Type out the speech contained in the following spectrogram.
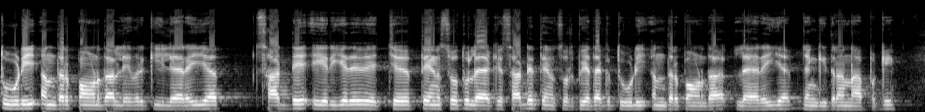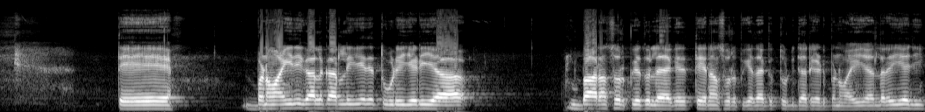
ਤੂੜੀ ਅੰਦਰ ਪਾਉਣ ਦਾ ਲੇਬਰ ਕੀ ਲੈ ਰਹੀ ਆ? ਸਾਡੇ ਏਰੀਏ ਦੇ ਵਿੱਚ 300 ਤੋਂ ਲੈ ਕੇ 350 ਰੁਪਏ ਤੱਕ ਤੂੜੀ ਅੰਦਰ ਪਾਉਣ ਦਾ ਲੈ ਰਹੀ ਆ, ਚੰਗੀ ਤਰ੍ਹਾਂ ਨੱਪ ਕੇ। ਤੇ ਬਣਵਾਈ ਦੀ ਗੱਲ ਕਰ ਲਈਏ ਤੇ ਤੂੜੀ ਜਿਹੜੀ ਆ 1200 ਰੁਪਏ ਤੋਂ ਲੈ ਕੇ 1300 ਰੁਪਏ ਤੱਕ ਤੂੜੀ ਦਾ ਰੇਟ ਬਣਵਾਈ ਚੱਲ ਰਹੀ ਹੈ ਜੀ।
